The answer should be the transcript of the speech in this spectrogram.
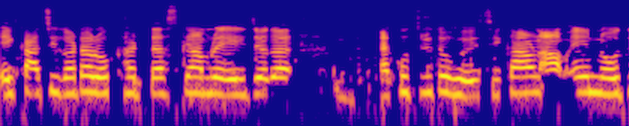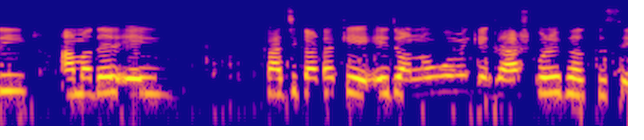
এই কাছিকাটা রক্ষার্থে আজকে আমরা এই জায়গায় একত্রিত হয়েছি। কারণ এই নদী আমাদের এই কাছিকাটাকে এই জন্মভূমিকে গ্রাস করে ফেলতেছে।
